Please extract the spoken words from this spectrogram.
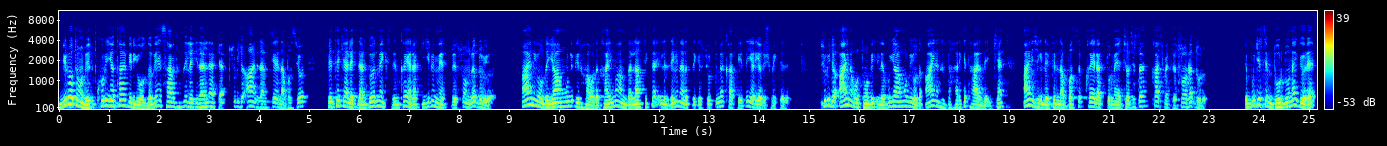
Bir otomobil kuru yatay bir yolda ve sabit hızıyla ilerlerken sürücü aniden frene basıyor ve tekerlekler dönmeksizin kayarak 20 metre sonra duruyor. Aynı yolda yağmurlu bir havada kayma anında lastikler ile zemin arasındaki sürtünme katsayısı yarıya düşmektedir. Sürücü aynı otomobil ile bu yağmurlu yolda aynı hızda hareket halinde iken aynı şekilde frene basıp kayarak durmaya çalışırsa kaç metre sonra durur? E bu cisim durduğuna göre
